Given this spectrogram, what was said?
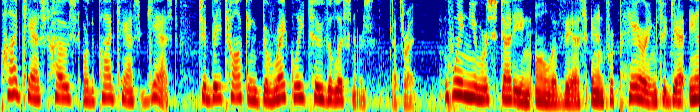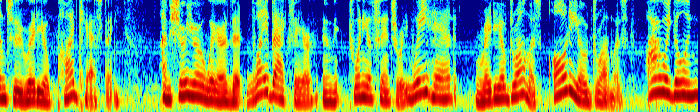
podcast host or the podcast guest to be talking directly to the listeners. That's right. When you were studying all of this and preparing to get into radio podcasting, I'm sure you're aware that way back there in the 20th century, we had radio dramas, audio dramas. Are we going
